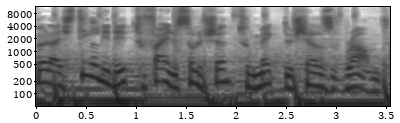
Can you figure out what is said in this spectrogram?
But I still needed to find a solution to make the shells round.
